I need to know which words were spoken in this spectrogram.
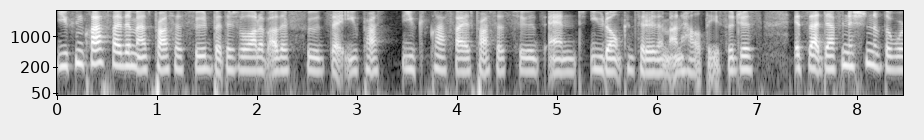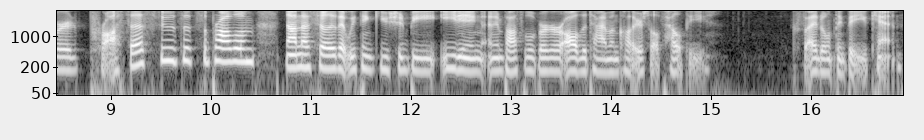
you can classify them as processed food, but there's a lot of other foods that you proce- you can classify as processed foods, and you don't consider them unhealthy. So just it's that definition of the word processed foods that's the problem, not necessarily that we think you should be eating an Impossible Burger all the time and call yourself healthy, because I don't think that you can.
